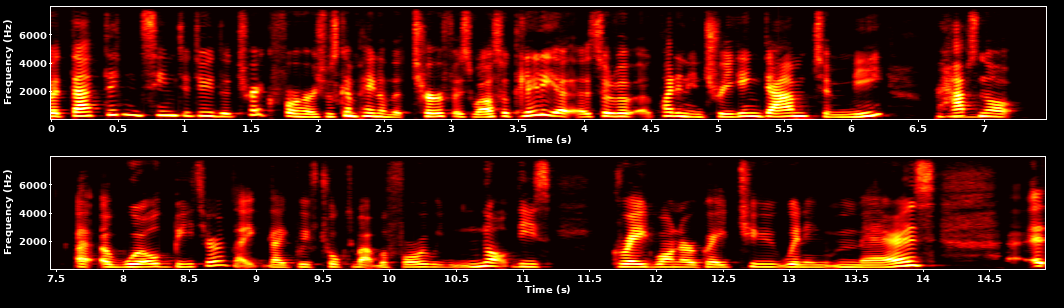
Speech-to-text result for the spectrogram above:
but that didn't seem to do the trick for her. She was campaigned on the turf as well, so clearly a, a sort of a, quite an intriguing dam to me. Perhaps mm-hmm. not a, a, world beater like like we've talked about before. We not these grade one or grade two winning mares. Uh,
